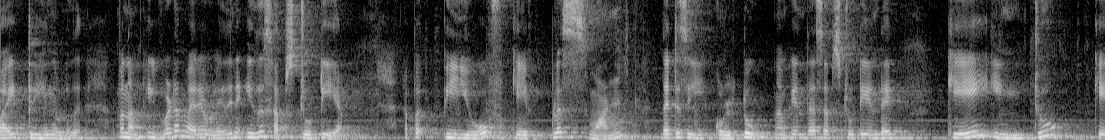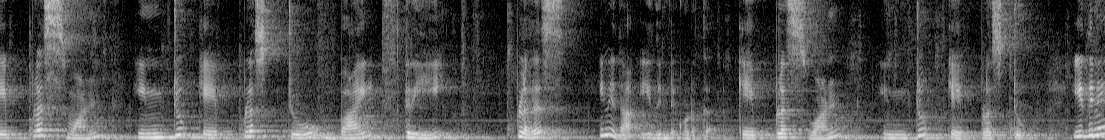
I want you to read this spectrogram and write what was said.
by three എന്നുള്ളത്. അപ്പോൾ നമുക്ക് ഇവിടെ വരെ ഉള്ളതിന് ഇത് സബ്സ്റ്റിറ്റ്യൂട്ട് ചെയ്യാം. അപ്പോൾ P of K plus one that is equal to നമുക്ക് എന്താ സബ്സ്റ്റിറ്റ്യൂട്ട് ചെയ്യേണ്ടത് K into K plus one into K plus two by three plus ഇനി ഇതാ ഇതിന്റെ കൊടുക്കുക K plus one into K plus two ഇതിനെ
